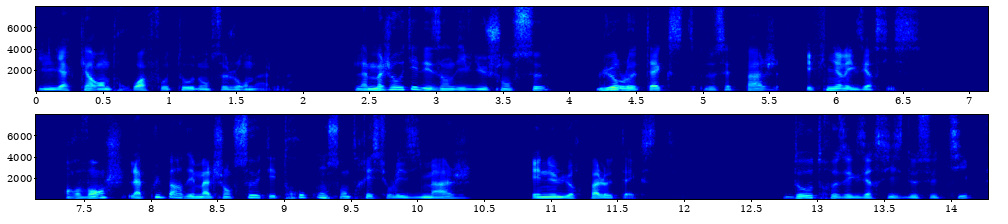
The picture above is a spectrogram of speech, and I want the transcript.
il y a 43 photos dans ce journal. La majorité des individus chanceux lurent le texte de cette page et finirent l'exercice. En revanche, la plupart des malchanceux étaient trop concentrés sur les images et ne lurent pas le texte. D'autres exercices de ce type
